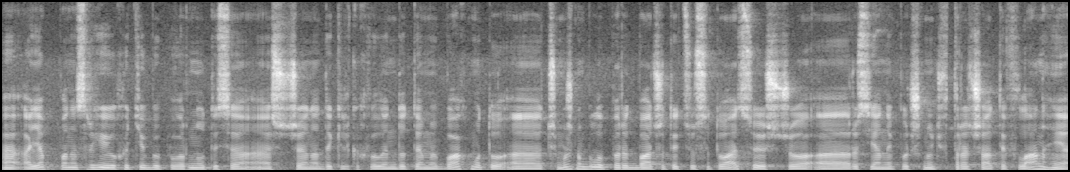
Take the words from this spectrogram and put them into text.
А я, пане Сергію, хотів би повернутися е, ще на декілька хвилин до теми Бахмуту. Е, Чи можна було передбачити цю ситуацію, що е, росіяни почнуть втрачати фланги?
